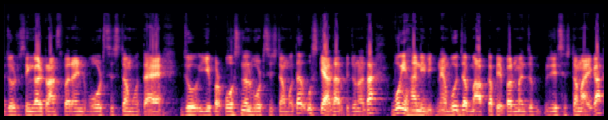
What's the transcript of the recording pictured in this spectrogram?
जो सिंगल ट्रांसपेरेंट वोट सिस्टम होता है, जो ये प्रोपोर्शनल वोट सिस्टम होता है, उसके आधार पर चुना था। वो यहाँ नहीं लिखना है। वो जब आपका पेपर में जब ये सिस्टम आएगा,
